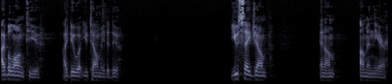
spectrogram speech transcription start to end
I belong to you. I do what you tell me to do. You say jump, and I'm, I'm in the air.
